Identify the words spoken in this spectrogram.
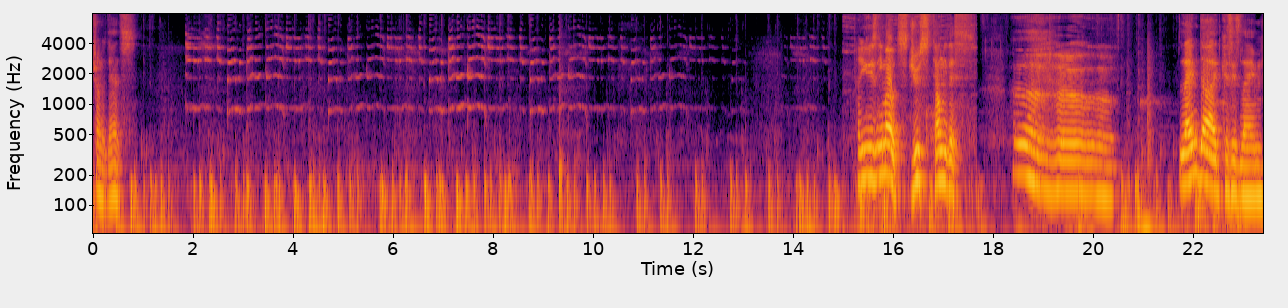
Trying to dance? How do you use emotes? Juice, tell me this. lame died because he's lame.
